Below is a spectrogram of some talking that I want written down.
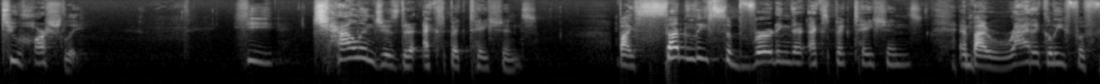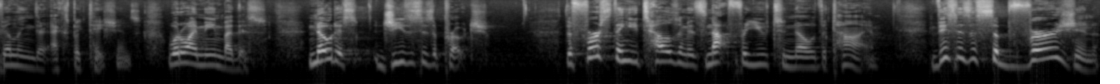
too harshly. He challenges their expectations by subtly subverting their expectations and by radically fulfilling their expectations. What do I mean by this? Notice Jesus' approach. The first thing he tells them is not for you to know the time. This is a subversion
